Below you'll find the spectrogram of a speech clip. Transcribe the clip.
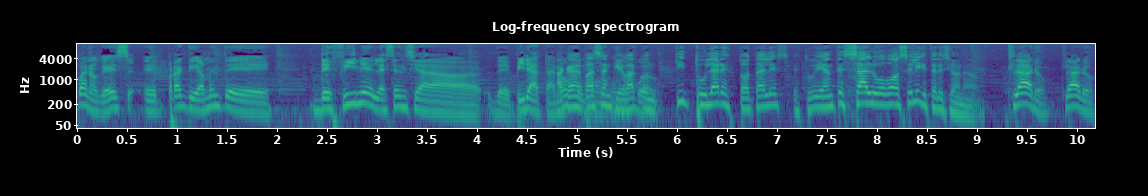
bueno, que es eh, prácticamente define la esencia de pirata, ¿no? Acá me Como- pasan que va juego. con titulares totales estudiantes, salvo Boselli que está lesionado. Claro, claro.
